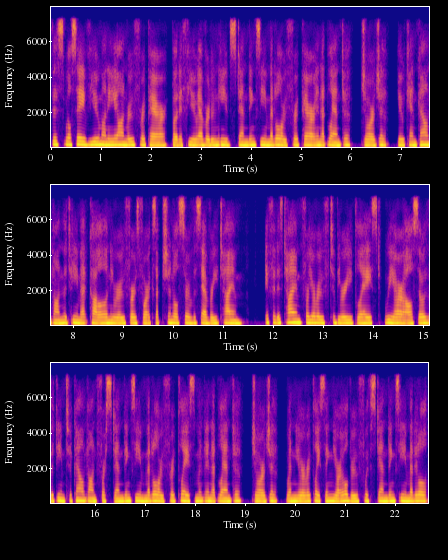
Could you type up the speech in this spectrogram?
This will save you money on roof repair, but if you ever do need standing seam metal roof repair in Atlanta, Georgia, you can count on the team at Colony Roofers for exceptional service every time. If it is time for your roof to be replaced, we are also the team to count on for standing seam metal roof replacement in Atlanta, Georgia. When you're replacing your old roof with standing seam metal,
